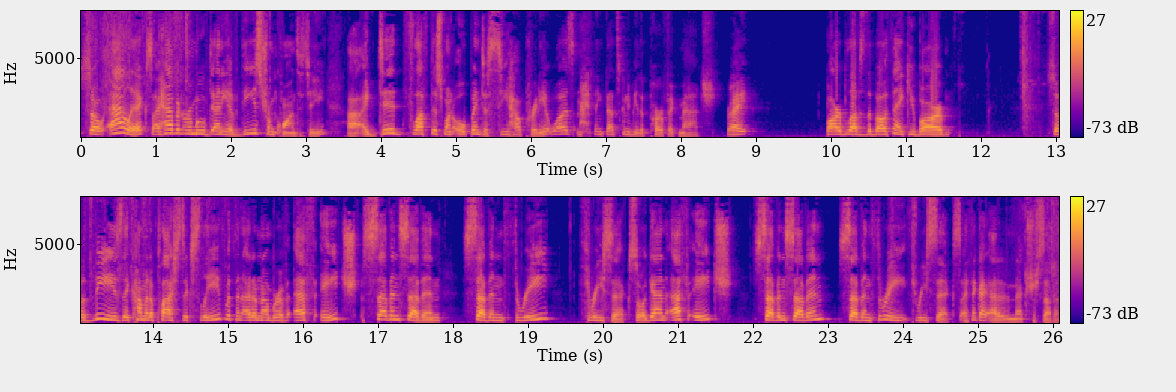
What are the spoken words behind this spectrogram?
So Alex, I haven't removed any of these from quantity. Uh, I did fluff this one open to see how pretty it was, and I think that's going to be the perfect match, right? Barb loves the bow. Thank you, Barb. So these, they come in a plastic sleeve with an item number of FH777336. So again, FH777336. I think I added an extra seven.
